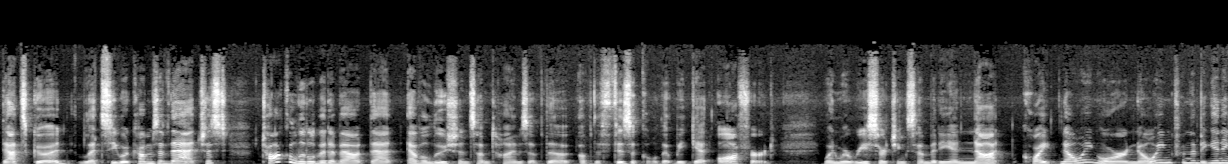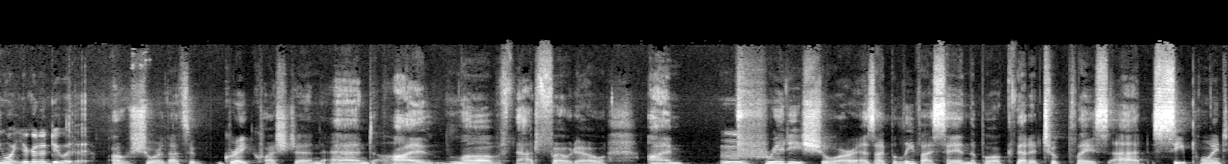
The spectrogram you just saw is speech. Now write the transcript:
that's good. Let's see what comes of that. Just talk a little bit about that evolution sometimes of the of the physical that we get offered when we're researching somebody and not quite knowing or knowing from the beginning what you're going to do with it? Oh, sure. That's a great question. And I love that photo. I'm mm. pretty sure, as I believe I say in the book, that it took place at Sea Point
